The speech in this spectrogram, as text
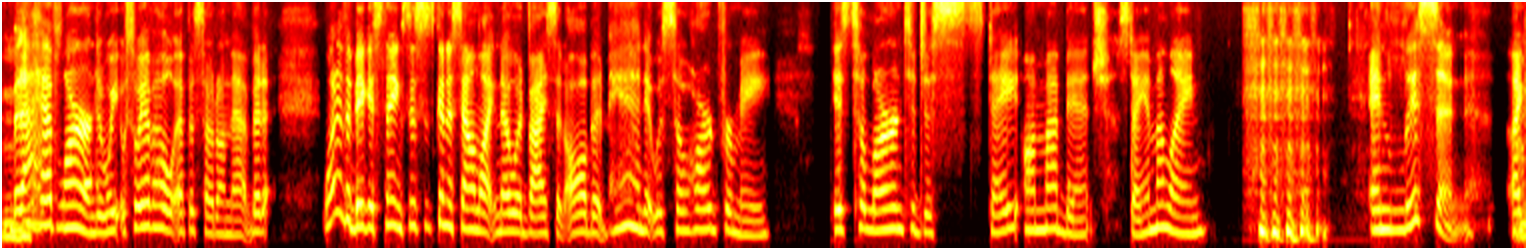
but I Mhm. have learned, and we so we have a whole episode on that. But one of the biggest things, this is going to sound like no advice at all, but man, it was so hard for me, is to learn to just stay on my bench, stay in my lane, and listen. Like,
